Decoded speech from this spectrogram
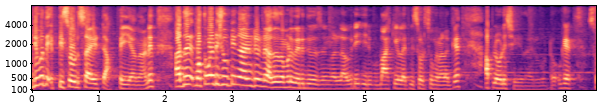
ഇരുപത് എപ്പിസോഡ്സ് ആയിട്ട് അപ്പ് ചെയ്യാന്നാണ്. അത് മൊത്തമായിട്ട് ഷൂട്ടിംഗ് കഴിഞ്ഞിട്ടുണ്ട് അത് നമ്മൾ വരും ദിവസങ്ങളിൽ അവർ ബാക്കിയുള്ള എപ്പിസോഡ്സും കാണാനൊക്കെ അപ്ലോഡ് ചെയ്യുന്നതായിരുന്നു കേട്ടോ. ഓക്കെ സോ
